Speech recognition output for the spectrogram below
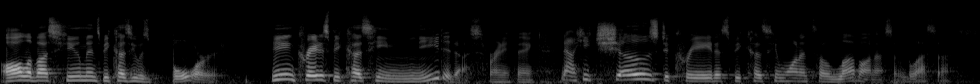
all of us humans because He was bored. He didn't create us because He needed us for anything. Now, He chose to create us because He wanted to love on us and bless us.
